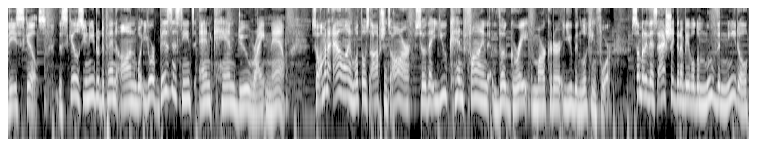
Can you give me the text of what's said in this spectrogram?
these skills. The skills you need will depend on what your business needs and can do right now. So, I'm going to outline what those options are so that you can find the great marketer you've been looking for somebody that's actually going to be able to move the needle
